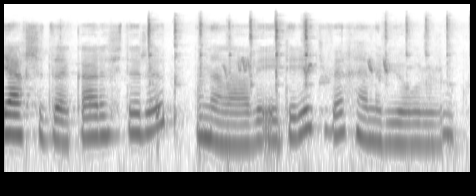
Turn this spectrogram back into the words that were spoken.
Yaxşıca qarışdırıb un əlavə edirik və xəmir yoğururuq.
